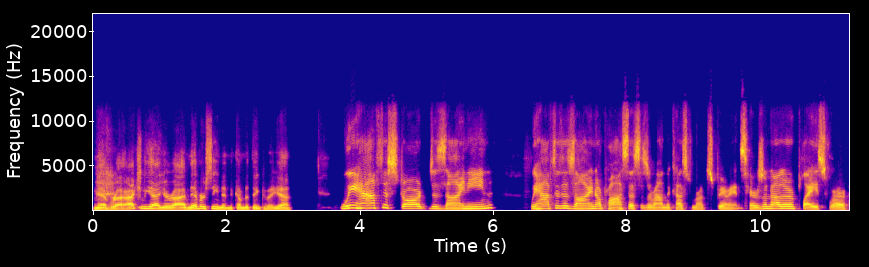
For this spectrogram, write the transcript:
never. Actually, yeah, you're right. I've never seen it. Come to think of it, yeah. We have to start designing. We have to design our processes around the customer experience. Here's another place where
